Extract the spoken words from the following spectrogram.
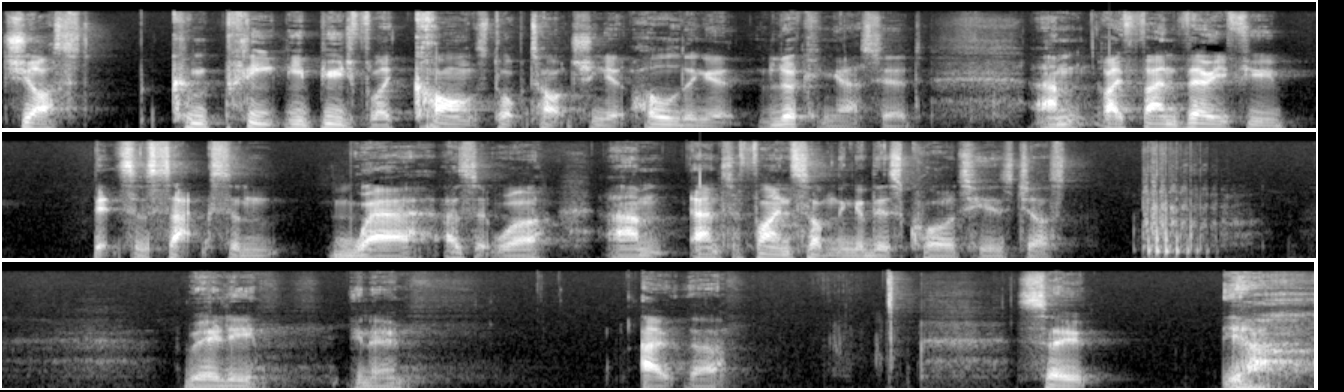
just completely beautiful. I can't stop touching it, holding it, looking at it. Um, I found very few bits of Saxon ware, as it were. Um, and to find something of this quality is just really, you know, out there. So, yeah,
